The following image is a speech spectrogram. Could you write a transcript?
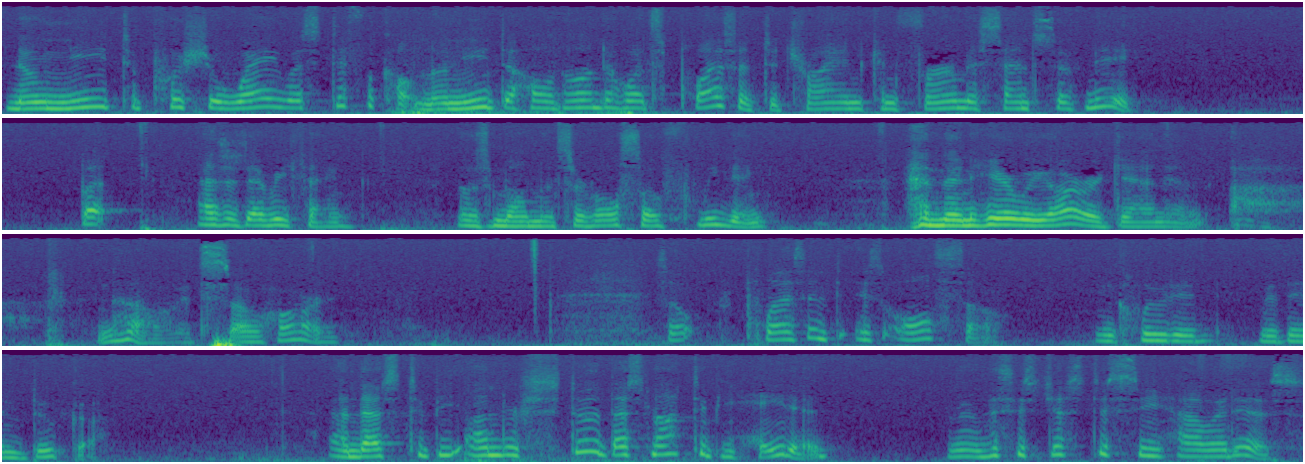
No need to push away what's difficult. No need to hold on to what's pleasant to try and confirm a sense of me. But as is everything, those moments are also fleeting. And then here we are again, and ah, no, it's so hard. So pleasant is also included within dukkha. And that's to be understood. That's not to be hated. This is just to see how it is.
